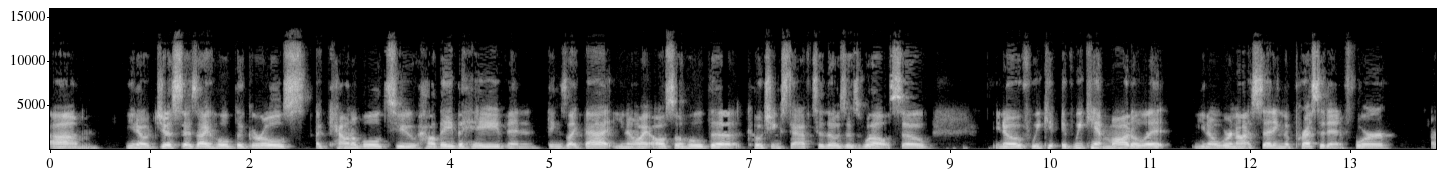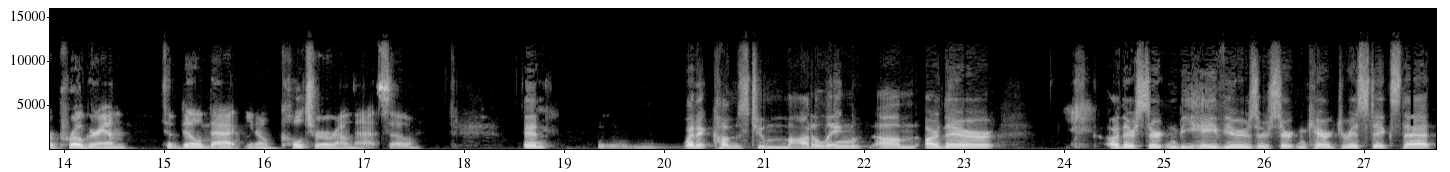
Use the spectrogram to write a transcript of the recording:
um, you know just as i hold the girls accountable to how they behave and things like that you know i also hold the coaching staff to those as well. So you know if we can, if we can't model it you know we're not setting the precedent for our program to build that you know culture around that so. And when it comes to modeling um, are there are there certain behaviors or certain characteristics that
